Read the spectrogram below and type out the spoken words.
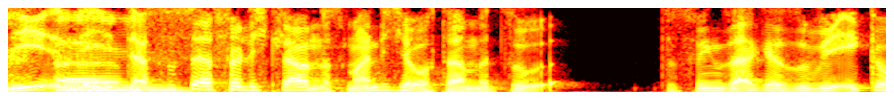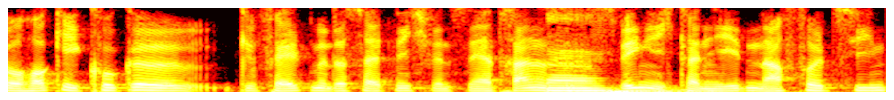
nee, nee, das ähm, ist ja völlig klar und das meinte ich ja auch damit. So, deswegen sage ich ja, so wie ich Hockey gucke, gefällt mir das halt nicht, wenn es näher dran ist. Ja. Deswegen, ich kann jeden nachvollziehen,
